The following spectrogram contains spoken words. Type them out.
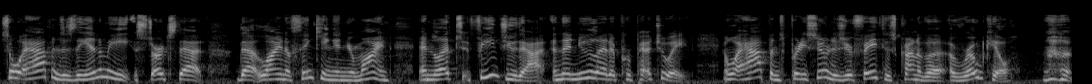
so what happens is the enemy starts that that line of thinking in your mind and lets feeds you that, and then you let it perpetuate. And what happens pretty soon is your faith is kind of a, a roadkill.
